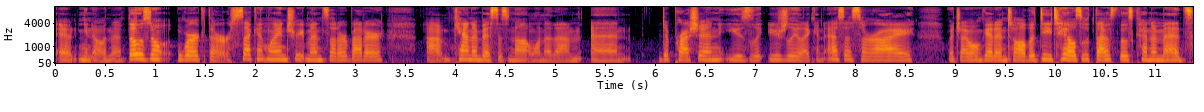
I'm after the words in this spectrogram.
And, you know, and if those don't work, there are second line treatments that are better. Um, cannabis is not one of them. And depression, usually usually like an SSRI, which I won't get into all the details with those those kind of meds,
